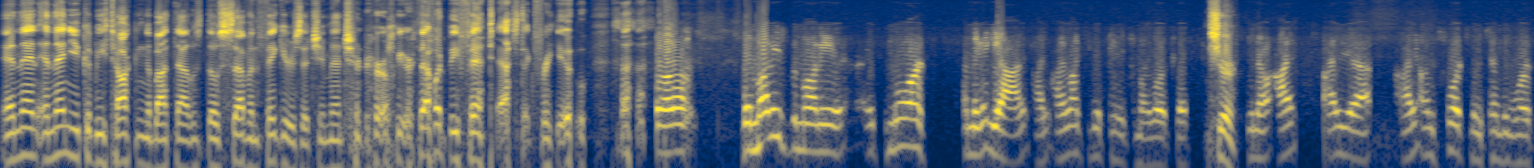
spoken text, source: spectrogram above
And then and then you could be talking about those those seven figures that you mentioned earlier. That would be fantastic for you. Uh, the money's the money. It's more. I mean, yeah, I, I, I like to get paid for my work, but Sure. you know, I I uh, I unfortunately tend to work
